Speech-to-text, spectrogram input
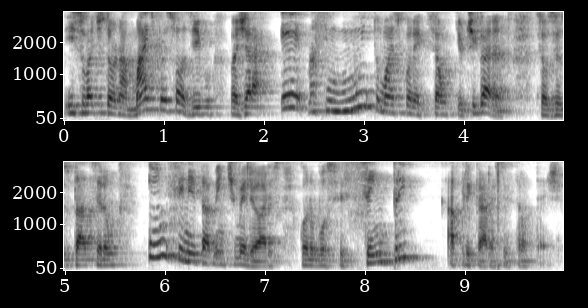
isso vai te tornar mais persuasivo, vai gerar assim muito mais conexão, que eu te garanto. Seus resultados serão infinitamente melhores quando você sempre aplicar essa estratégia.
